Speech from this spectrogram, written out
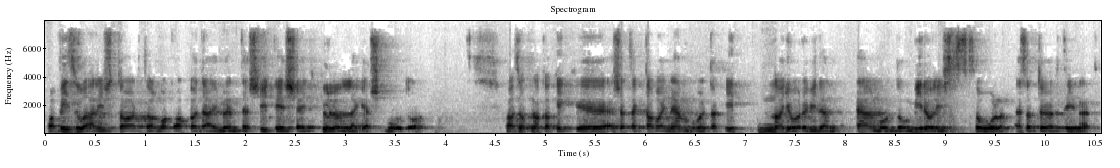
a vizuális tartalmak akadálymentesítése egy különleges módon. Azoknak, akik esetleg tavaly nem voltak itt, nagyon röviden elmondom, miről is szól ez a történet.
